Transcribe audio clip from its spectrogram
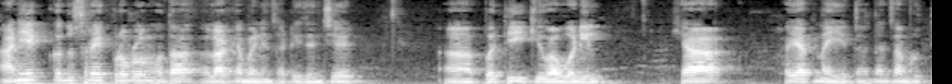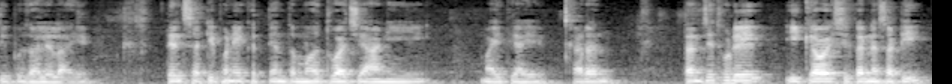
आणि एक दुसरा एक प्रॉब्लेम होता लाडक्या बहिणींसाठी ज्यांचे पती किंवा वडील ह्या हयात नाही येतं. त्यांचा मृत्यू झालेला आहे. त्यांच्यासाठी पण एक अत्यंत महत्त्वाची आणि माहिती आहे. कारण त्यांचे थोडे ई के वाय सी करण्यासाठी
